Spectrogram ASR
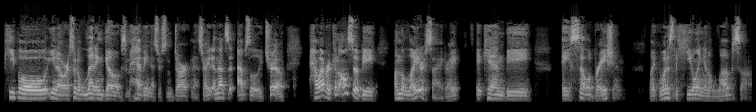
people, you know, are sort of letting go of some heaviness or some darkness, right? And that's absolutely true. However, it can also be on the lighter side, right? It can be a celebration. Like, what is the healing in a love song?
